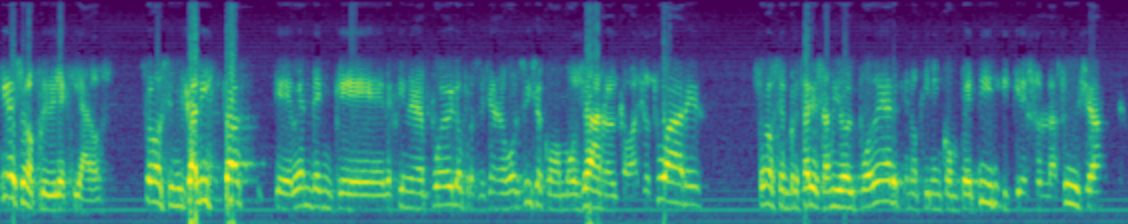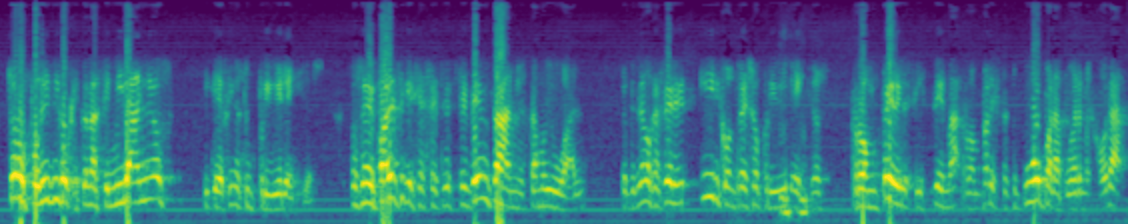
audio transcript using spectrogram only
¿Quiénes son los privilegiados? son los sindicalistas que venden que defienden el pueblo, procesionan los bolsillos, como Moyano, el Caballo Suárez, son los empresarios amigos del poder que no quieren competir y quieren son la suya, son los políticos que están hace mil años y que defienden sus privilegios. Entonces me parece que si hace 70 años estamos igual, lo que tenemos que hacer es ir contra esos privilegios, romper el sistema, romper este quo para poder mejorar.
